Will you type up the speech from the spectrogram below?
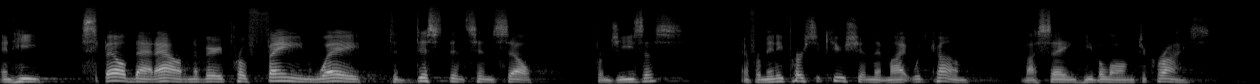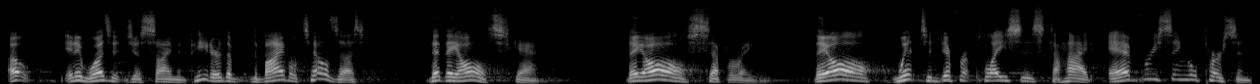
And he spelled that out in a very profane way to distance himself from Jesus and from any persecution that might would come by saying he belonged to Christ. Oh, and it wasn't just Simon Peter. The, the Bible tells us that they all scattered, they all separated, they all went to different places to hide. Every single person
